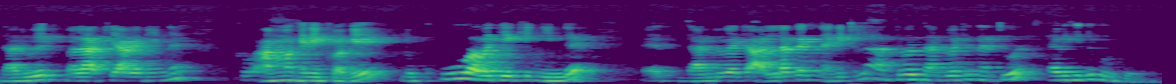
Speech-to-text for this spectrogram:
දරුවෙක් බලා කියාගෙන ඉන්න අම්මා කෙනෙක් වගේ ලොකු අවධියකින් ඉන්න දඬුවට අල්ලගෙන නැගිටලා අන්තිමට දඬුවට නැතුව ඇවිදින්න පුරුදු වෙනවා.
